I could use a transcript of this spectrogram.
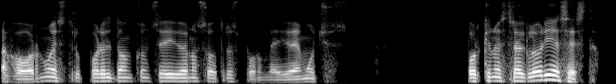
a favor nuestro por el don concedido a nosotros por medio de muchos. Porque nuestra gloria es esta,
